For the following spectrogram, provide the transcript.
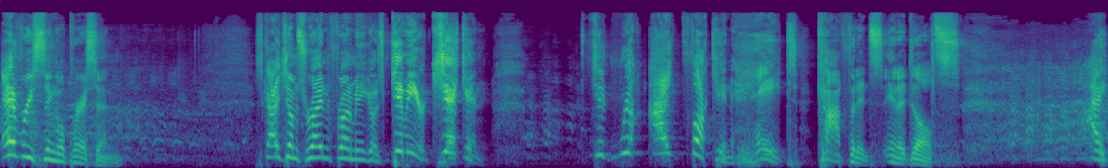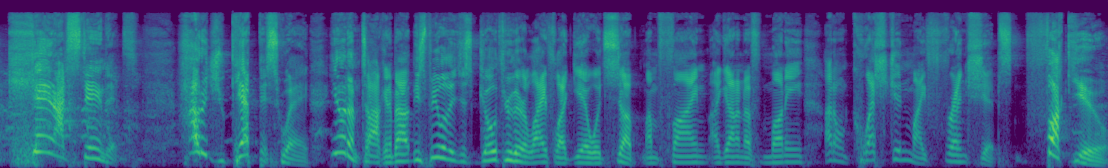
Every single person. This guy jumps right in front of me and goes, Give me your chicken. Dude, I fucking hate confidence in adults. I cannot stand it. How did you get this way? You know what I'm talking about? These people that just go through their life like, yeah, what's up? I'm fine. I got enough money. I don't question my friendships. Fuck you.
